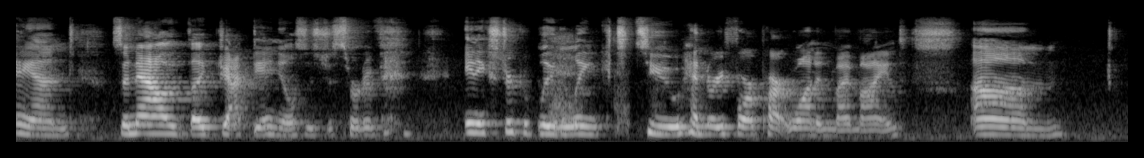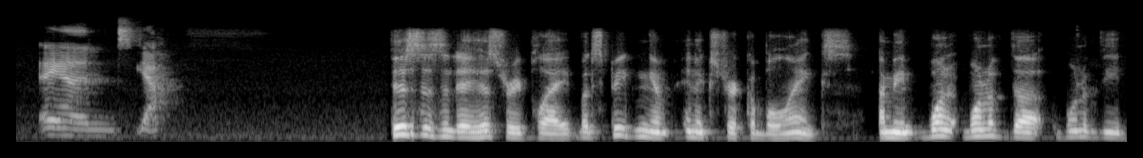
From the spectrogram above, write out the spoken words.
And so now, like Jack Daniels is just sort of inextricably linked to Henry IV Part One in my mind. Um, and yeah, This isn't a history play, but speaking of inextricable links, I mean one one of the one of the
